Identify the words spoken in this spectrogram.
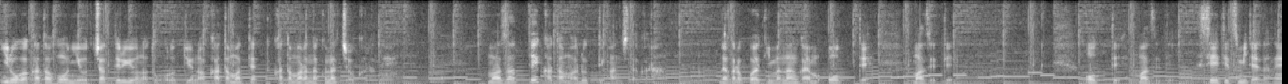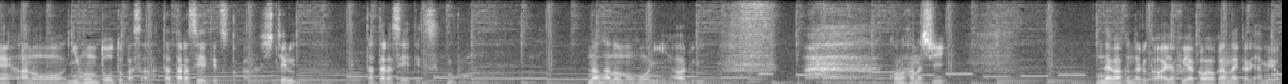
色が片方に寄っちゃってるようなところっていうのは固まって固まらなくなっちゃうからね。混ざって固まるって感じだから。だからこうやって今何回も折って混ぜて。折って混ぜて。製鉄みたいだね。あの日本刀とかさたたら製鉄とか知ってる？たたら製鉄長野の方にある この話長くなるかあやふやか分かんないからやめよ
